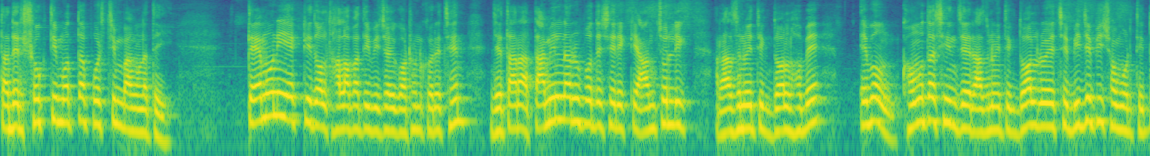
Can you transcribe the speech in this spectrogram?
তাদের শক্তিমত্তা পশ্চিম বাংলাতেই। তেমনই একটি দল থালাপাতি বিজয় গঠন করেছেন, যে তারা তামিলনাড়ু প্রদেশের একটি আঞ্চলিক রাজনৈতিক দল হবে এবং ক্ষমতাসীন যে রাজনৈতিক দল রয়েছে, বিজেপি সমর্থিত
